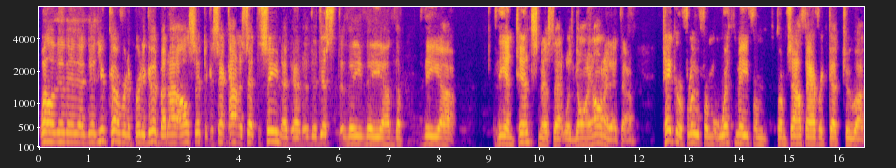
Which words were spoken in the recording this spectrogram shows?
Well, the, the, the, you covered it pretty good, but I'll set the cassette kind of set the scene. That uh, just the the uh, the the uh, the intenseness that was going on at that time. Taker flew from with me from from South Africa to uh,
